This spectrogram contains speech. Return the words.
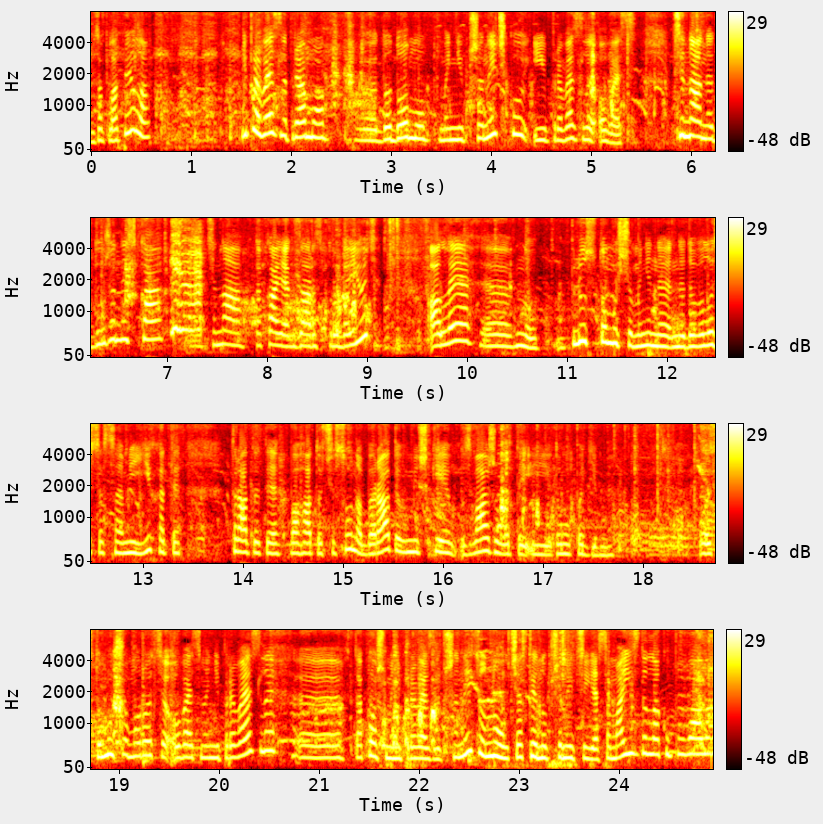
заплатила. І привезли прямо додому мені пшеничку і привезли овес. Ціна не дуже низька, е, ціна така, як зараз продають, але е, ну, плюс в тому, що мені не, не довелося самі їхати, тратити багато часу, набирати в мішки, зважувати і тому подібне. Ось тому в цьому році овець мені привезли. Е, також мені привезли пшеницю. Ну, частину пшениці я сама їздила, купувала.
